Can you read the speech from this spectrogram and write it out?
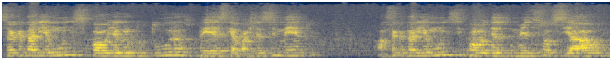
Secretaria Municipal de Agricultura, Pesca e Abastecimento, a Secretaria Municipal de Desenvolvimento Social,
